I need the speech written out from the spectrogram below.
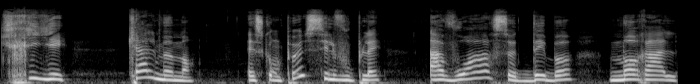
crier calmement, est-ce qu'on peut, s'il vous plaît, avoir ce débat moral,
